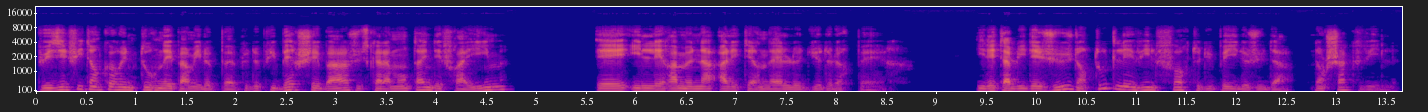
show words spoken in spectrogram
puis il fit encore une tournée parmi le peuple depuis Beersheba jusqu'à la montagne d'Éphraïm, et il les ramena à l'Éternel, le Dieu de leur père. Il établit des juges dans toutes les villes fortes du pays de Juda, dans chaque ville.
